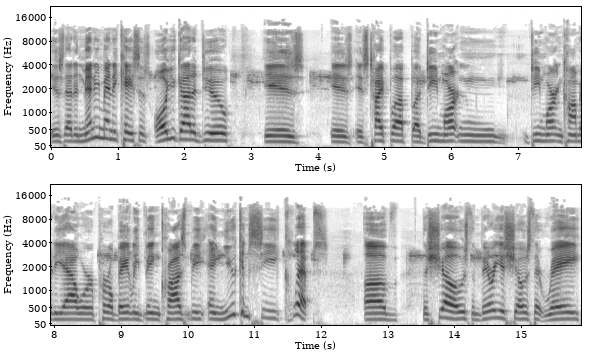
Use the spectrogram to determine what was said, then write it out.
is that in many many cases, all you got to do is is is type up uh, Dean Martin. Dean Martin Comedy Hour, Pearl Bailey, Bing Crosby, and you can see clips of the shows, the various shows that Ray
